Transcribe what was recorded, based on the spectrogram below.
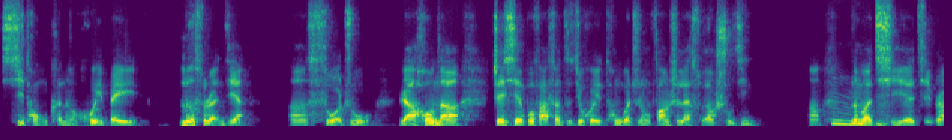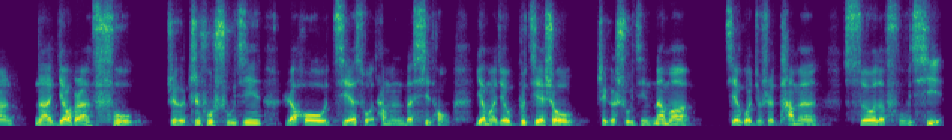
系统可能会被勒索软件嗯锁住，然后呢这些不法分子就会通过这种方式来索要赎金啊，那么企业基本上那要不然付这个支付赎金，然后解锁他们的系统，要么就不接受这个赎金，那么。结果就是他们所有的服务器、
